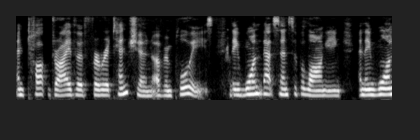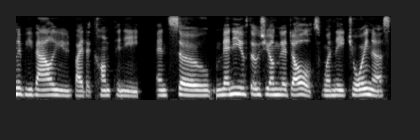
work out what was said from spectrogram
and top driver for retention of employees. They want that sense of belonging and they want to be valued by the company and so many of those young adults, when they join us,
